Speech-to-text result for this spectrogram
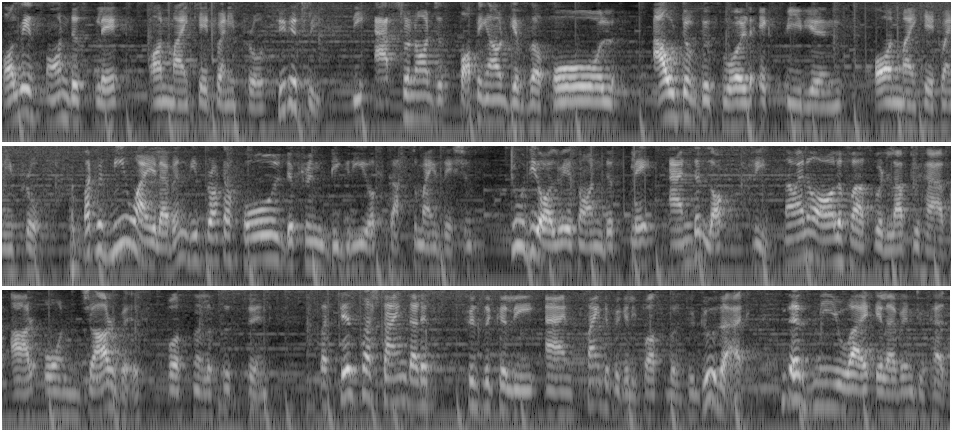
always on display on my K20 Pro. Seriously, the astronaut just popping out gives a whole out of this world experience on my K20 Pro. But with MIUI 11, we brought a whole different degree of customization to the always on display and the lock screen. Now I know all of us would love to have our own Jarvis personal assistant, but till such time that it's physically and scientifically possible to do that, there's MIUI 11 to help.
